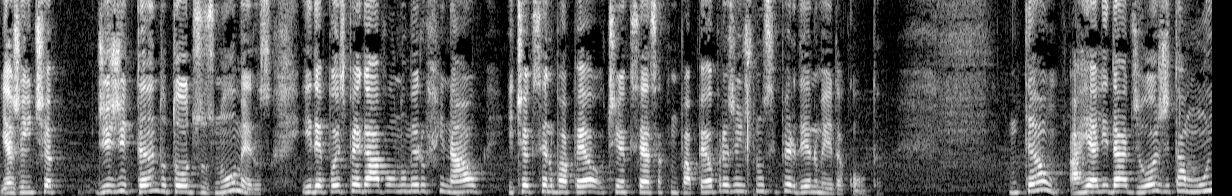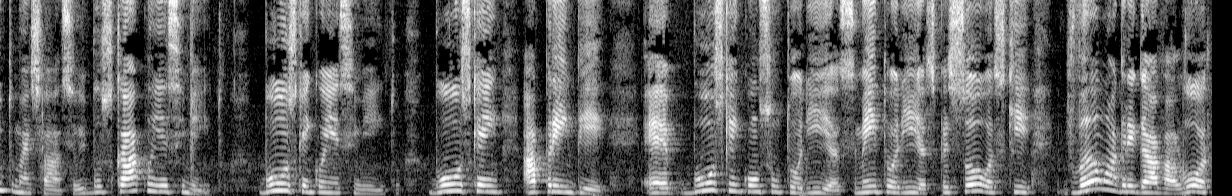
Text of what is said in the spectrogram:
E a gente ia digitando todos os números e depois pegava o número final e tinha que ser no papel, tinha que ser essa com papel para a gente não se perder no meio da conta. Então, a realidade hoje está muito mais fácil e buscar conhecimento. Busquem conhecimento, busquem aprender, é, busquem consultorias, mentorias, pessoas que vão agregar valor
